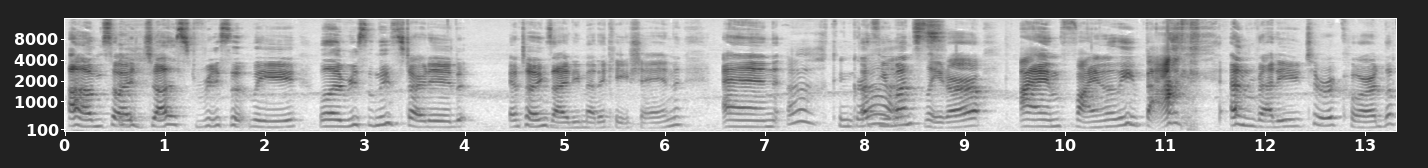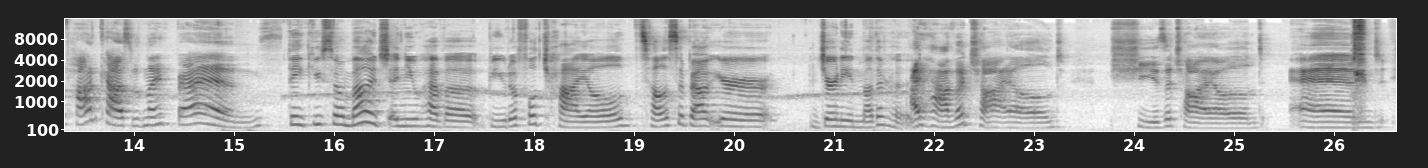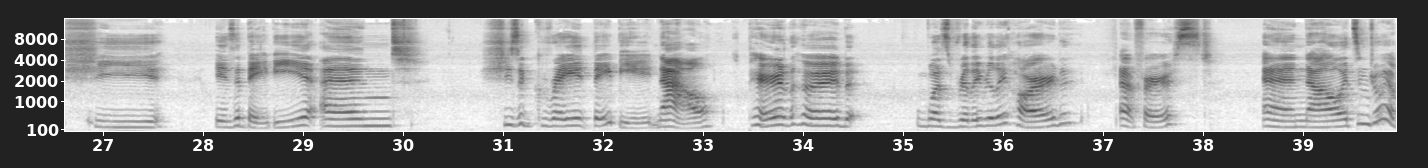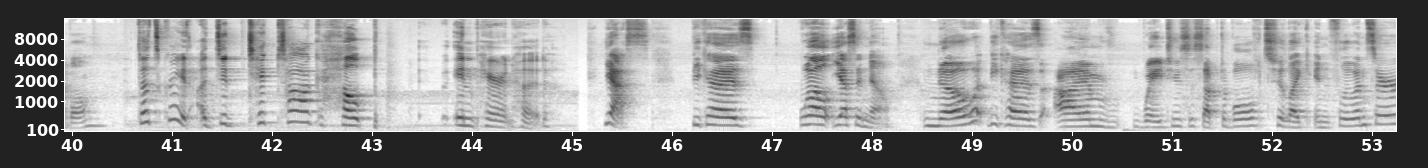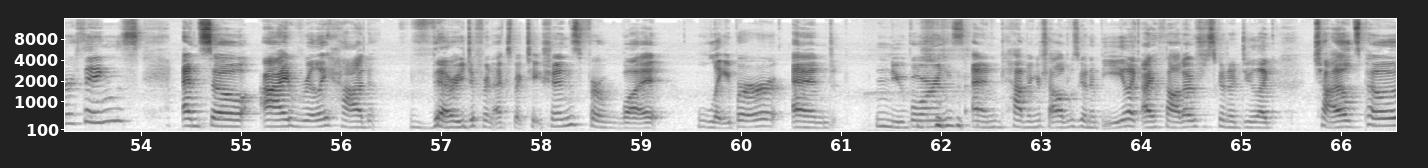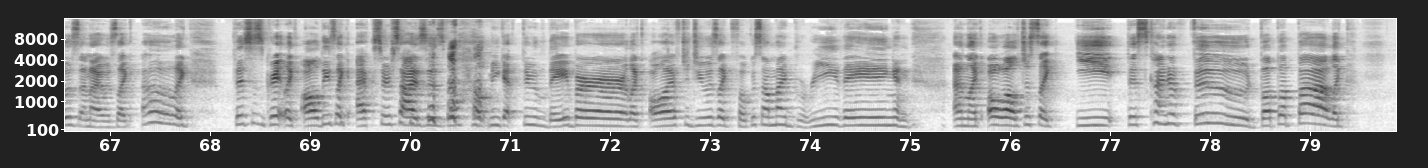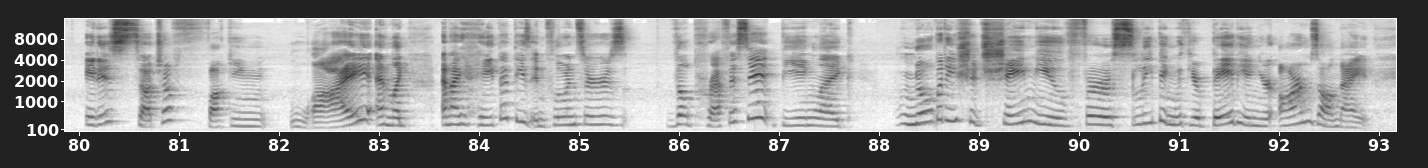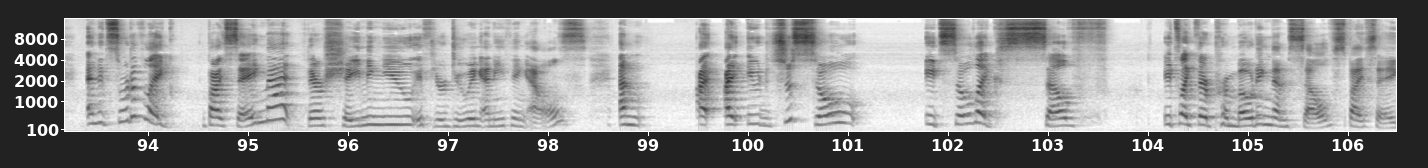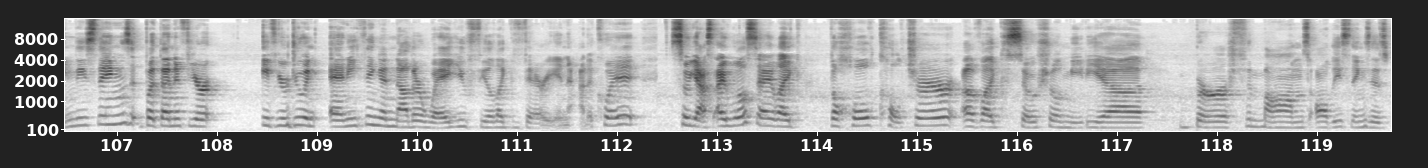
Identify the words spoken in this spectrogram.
Um, so I just recently, well, I recently started anti-anxiety medication, and Oh, congrats. a few months later, I'm finally back and ready to record the podcast with my friends. Thank you so much. And you have a beautiful child. Tell us about your journey in motherhood. I have a child. She is a child, and she is a baby, and she's a great baby now. Parenthood was really, really hard at first, and now it's enjoyable. That's great. Uh, did TikTok help in parenthood? Yes, because, well, yes and no. No, because I am way too susceptible to like influencer things. And so I really had very different expectations for what labor and newborns and having a child was going to be. Like, I thought I was just going to do like child's pose, and I was like, oh, like, this is great. Like, all these like exercises will help me get through labor. Like, all I have to do is like focus on my breathing and and like oh i'll just like eat this kind of food blah blah blah like it is such a fucking lie and like and i hate that these influencers they'll preface it being like nobody should shame you for sleeping with your baby in your arms all night. And it's sort of like by saying that they're shaming you if you're doing anything else. And i i it's just so it's so like self it's like they're promoting themselves by saying these things but then if you're if you're doing anything another way you feel like very inadequate. So yes i will say like the whole culture of like social media birth moms all these things is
